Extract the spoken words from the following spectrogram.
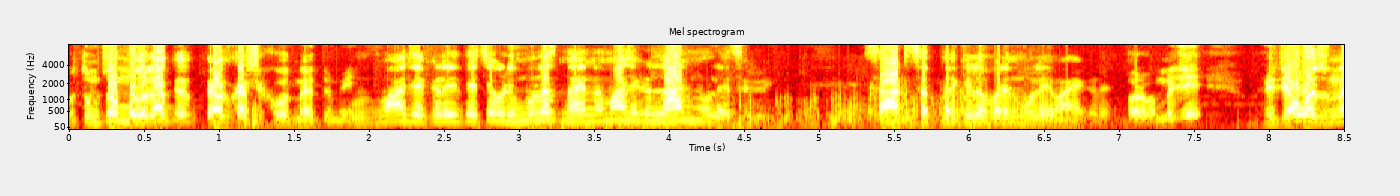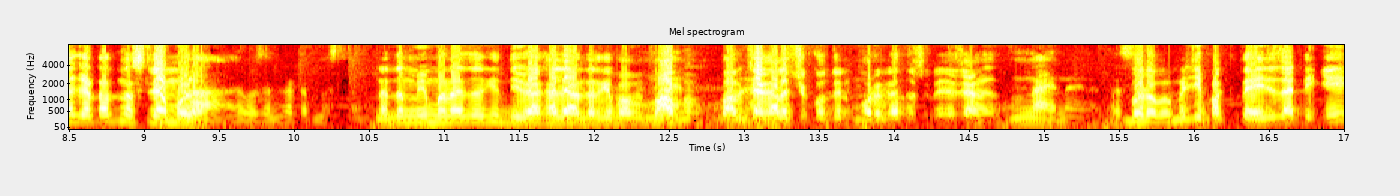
मग तुमचा मुलगा ते- त्यात का शिकवत नाही तुम्ही? माझ्याकडे त्याच्या एवढी मुलंच नाही ना. माझ्याकडे लहान मुलं आहे सगळी. साठ सत्तर किलो पर्यंत मुलं आहे माझ्याकडे. बरोबर. म्हणजे ह्याच्या वजन गटात नसल्यामुळे. हा वजन घटत नसतं नाही तर मी म्हणायचं की दिव्याखाली अंतर की बाबा नाही, बाप नाही. बाप जगाला शिकवतोय पोरगा दुसऱ्याच्या शाळेत. नाही नाही नाही, तसं बरोबर. म्हणजे फक्त ह्याच्यासाठी की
